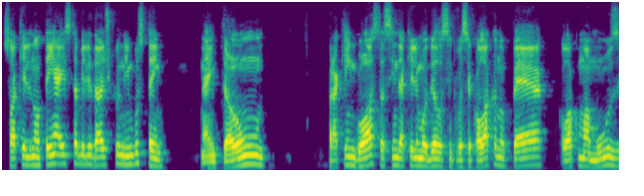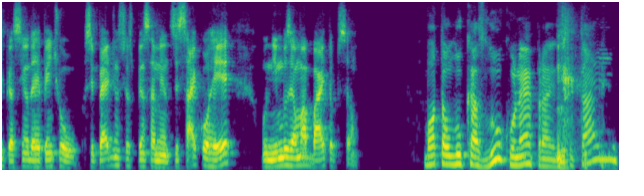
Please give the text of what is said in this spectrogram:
só que ele não tem a estabilidade que o Nimbus tem, né, então, para quem gosta assim daquele modelo assim que você coloca no pé, coloca uma música assim, ou de repente ou se perde nos seus pensamentos e sai correr, o Nimbus é uma baita opção. Bota o Lucas Luco, né, para escutar e,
